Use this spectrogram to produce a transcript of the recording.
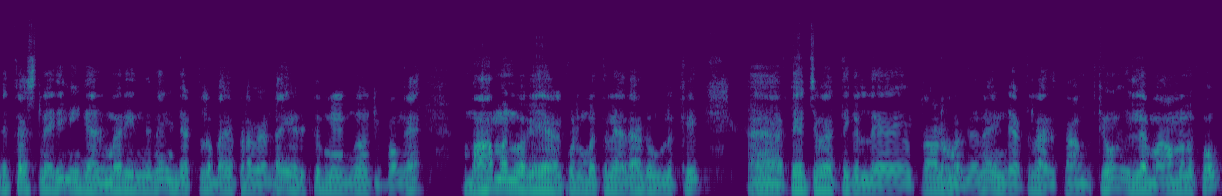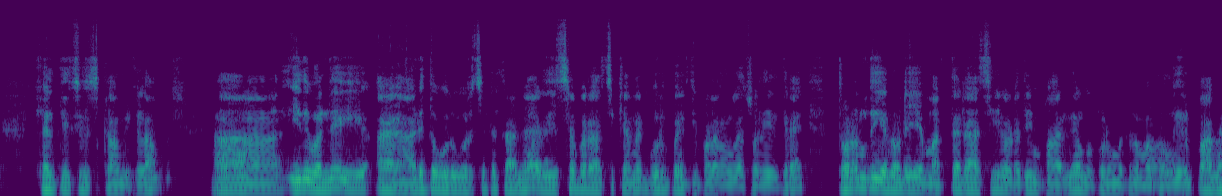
ப்ரிகாஷனரி நீங்கள் அது மாதிரி இருந்ததுன்னா இந்த இடத்துல பயப்பட வேண்டாம். எடுத்து மேல்நோக்கி போங்க. மாமன் வகையார் குடும்பத்தில் ஏதாவது உங்களுக்கு பேச்சுவார்த்தைகளில் ப்ராப்ளம் இருந்ததுன்னா இந்த இடத்துல அது காமிக்கும். இல்லை மாமனுக்கும் ஹெல்த் இஷ்யூஸ் காமிக்கலாம். இது வந்து அடுத்த ஒரு வருஷத்துக்கான ரிஷப ராசிக்கான குரு பயிற்சி பலன்களை சொல்லியிருக்கிறேன். தொடர்ந்து என்னுடைய மற்ற ராசியோடதையும் பாருங்க. உங்க குடும்பத்துல மற்றவங்க இருப்பாங்க.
